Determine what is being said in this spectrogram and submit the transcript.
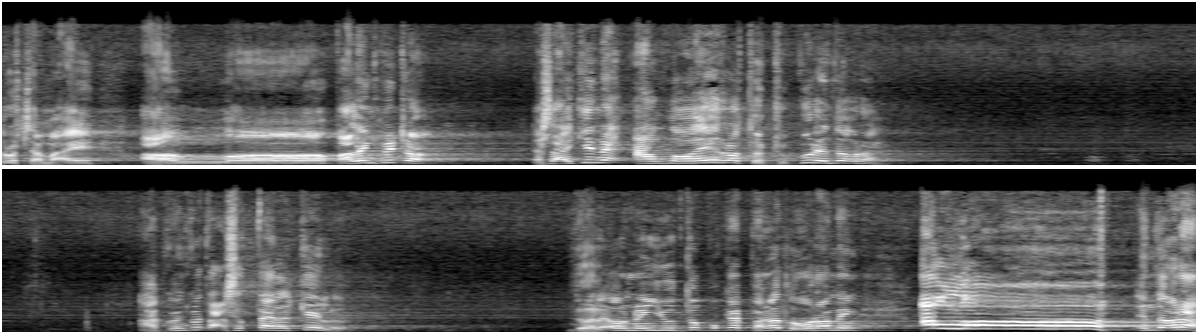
terus jamae Allah paling beda. Ya saiki nek Allahe rada dukur entuk ora? Aku engko tak setelke lho. Ndolek ono YouTube oke banget lho orang ning Allah, entuk ora?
